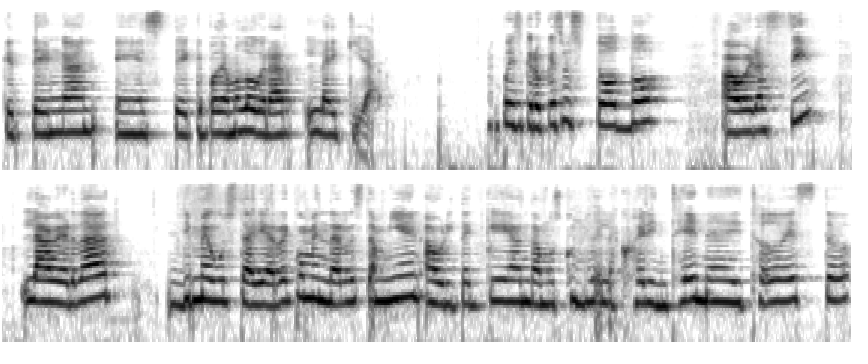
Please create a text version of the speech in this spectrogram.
que tengan, este, que podemos lograr la equidad. Pues creo que eso es todo. Ahora sí, la verdad, me gustaría recomendarles también, ahorita que andamos con lo de la cuarentena y todo esto,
